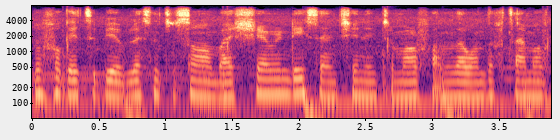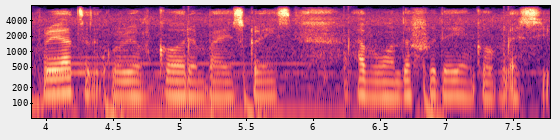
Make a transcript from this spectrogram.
Don't forget to be a blessing to someone by sharing this and tuning tomorrow for another wonderful time of prayer to the glory of God and by His grace. Have a wonderful day and God bless you.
